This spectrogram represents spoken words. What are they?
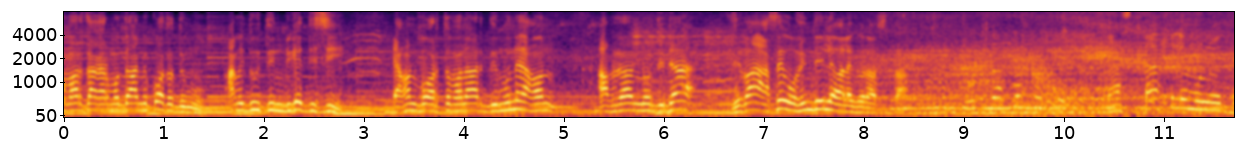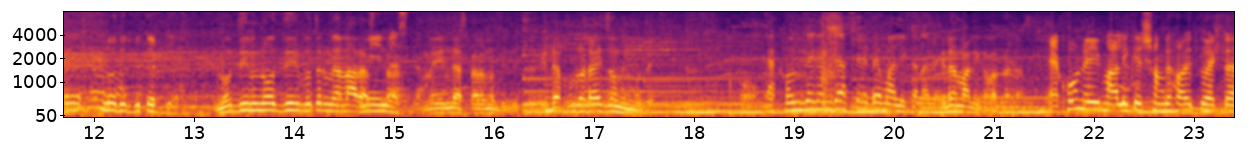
আমার জায়গার মধ্যে আমি কত দিব আমি দুই তিন বিঘে দিছি। এখন বর্তমানে আর দিব না, এখন আপনার নদীটা যেবা আছে ওহিন দিয়ে লেওয়া লাগবে রাস্তা। রাস্তা আসলে মূলত নদীর ভিতর দিয়ে। নদীর নদীর ভিতর মেলা Main রাস্তা। রাস্তা। মেইন রাস্তা নদীর ভিতর। এটা পুরোটাই জমির মধ্যে। এখন আছে এটা মালিকানা এটা মালিক আমার জায়গা। এখন এই মালিকের সঙ্গে হয়তো একটা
